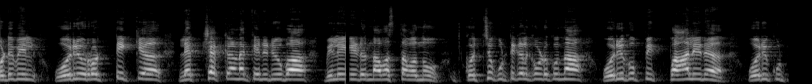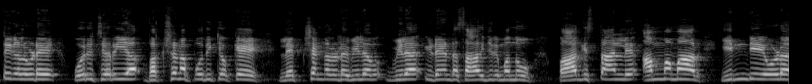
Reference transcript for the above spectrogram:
ഒടുവിൽ ഒരു റൊട്ടിക്ക് ലക്ഷക്കണക്കിന് രൂപ വിലയിടുന്ന അവസ്ഥ വന്നു. കൊച്ചു കുട്ടികൾക്ക് കൊടുക്കുന്ന ഒരു കുപ്പി പാലിന് ഒരു കുട്ടികളുടെ ഒരു ചെറിയ ഭക്ഷണ പൊതിക്കൊക്കെ ലക്ഷങ്ങളുടെ വില വില ഇടേണ്ട സാഹചര്യം വന്നു. പാകിസ്ഥാനിലെ അമ്മമാർ ഇന്ത്യയോട്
